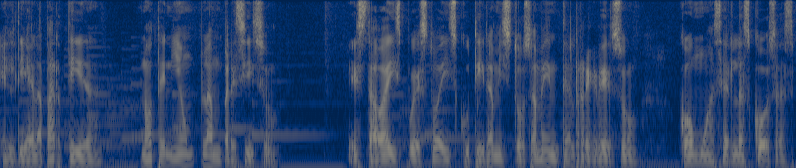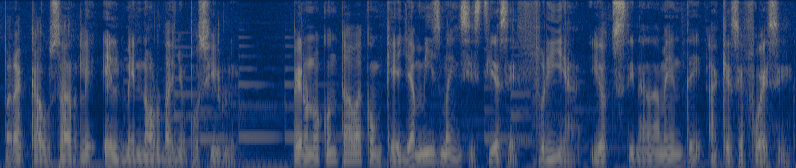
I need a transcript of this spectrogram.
el día de la partida, no tenía un plan preciso, estaba dispuesto a discutir amistosamente al regreso cómo hacer las cosas para causarle el menor daño posible, pero no contaba con que ella misma insistiese fría y obstinadamente a que se fuese.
